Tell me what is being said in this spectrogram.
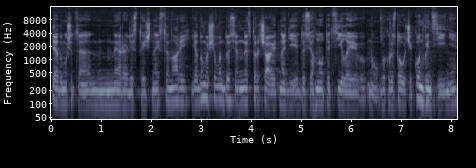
Я думаю, що це нереалістичний сценарій. Я думаю, що вони досі не втрачають надії досягнути цілей, ну використовуючи конвенційні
